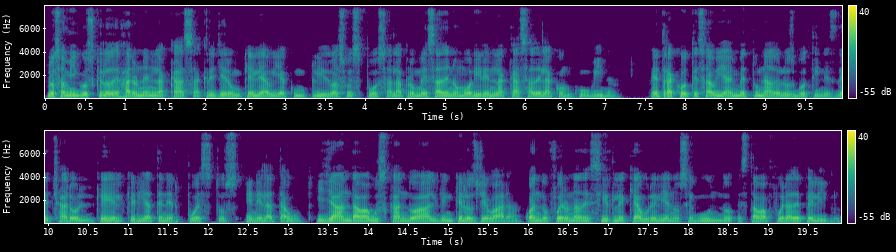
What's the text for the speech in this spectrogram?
Los amigos que lo dejaron en la casa creyeron que le había cumplido a su esposa la promesa de no morir en la casa de la concubina. Petracotes había embetunado los botines de charol que él quería tener puestos en el ataúd, y ya andaba buscando a alguien que los llevara, cuando fueron a decirle que Aureliano II estaba fuera de peligro.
